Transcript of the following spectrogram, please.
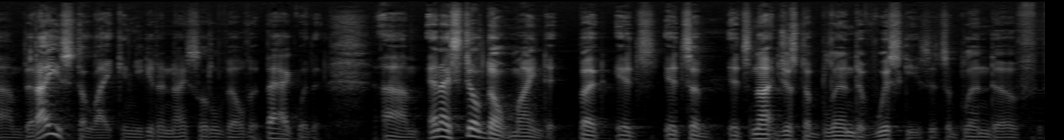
Um, that I used to like, and you get a nice little velvet bag with it, um, and I still don't mind it. But it's it's a it's not just a blend of whiskeys; it's a blend of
